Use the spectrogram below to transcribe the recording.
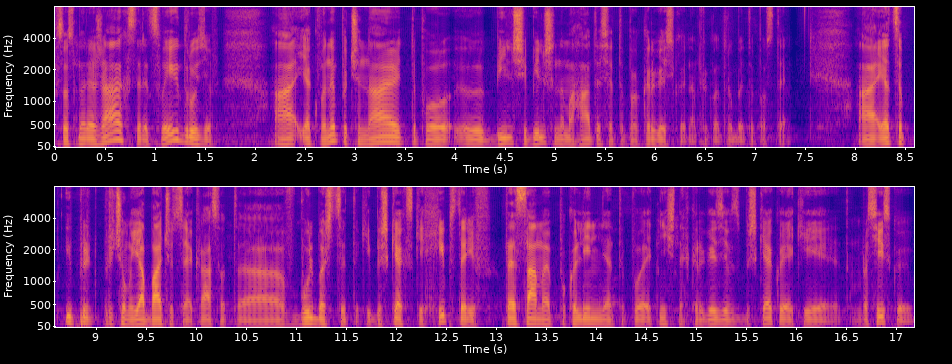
в соцмережах серед своїх друзів. А як вони починають, типу, е, більше і більше намагатися, типу, киргизькою, наприклад, робити пости. А я це і при, причому я бачу це якраз от е, в бульбашці таких бішкекських хіпстерів, те саме покоління, типу, етнічних киргизів з Бішкеку, які там російською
